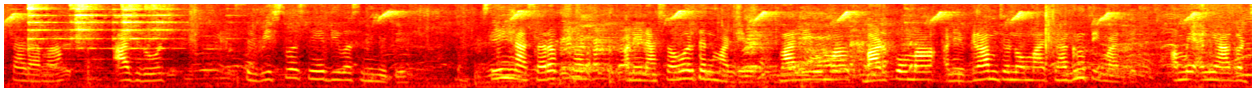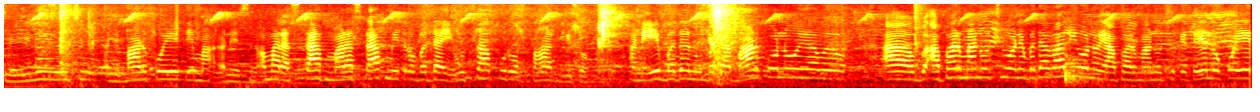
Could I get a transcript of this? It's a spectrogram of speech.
શાળામાં આજ રોજ શ્રી વિશ્વ સિંહ દિવસ નિમિત્તે સિંહના સંરક્ષણ અને એના સંવર્ધન માટે વાલીઓમાં, બાળકોમાં અને ગ્રામજનોમાં જાગૃતિ માટે અમે અહીંયા આગળ જે રેલી યોજી અને બાળકોએ તેમાં અને અમારા સ્ટાફ મારા સ્ટાફ મિત્રો બધાએ ઉત્સાહપૂર્વક ભાગ લીધો. અને એ બદલ હું બધા બાળકોનો આભાર માનું છું અને બધા વાલીઓનો આભાર માનું છું કે તે લોકોએ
